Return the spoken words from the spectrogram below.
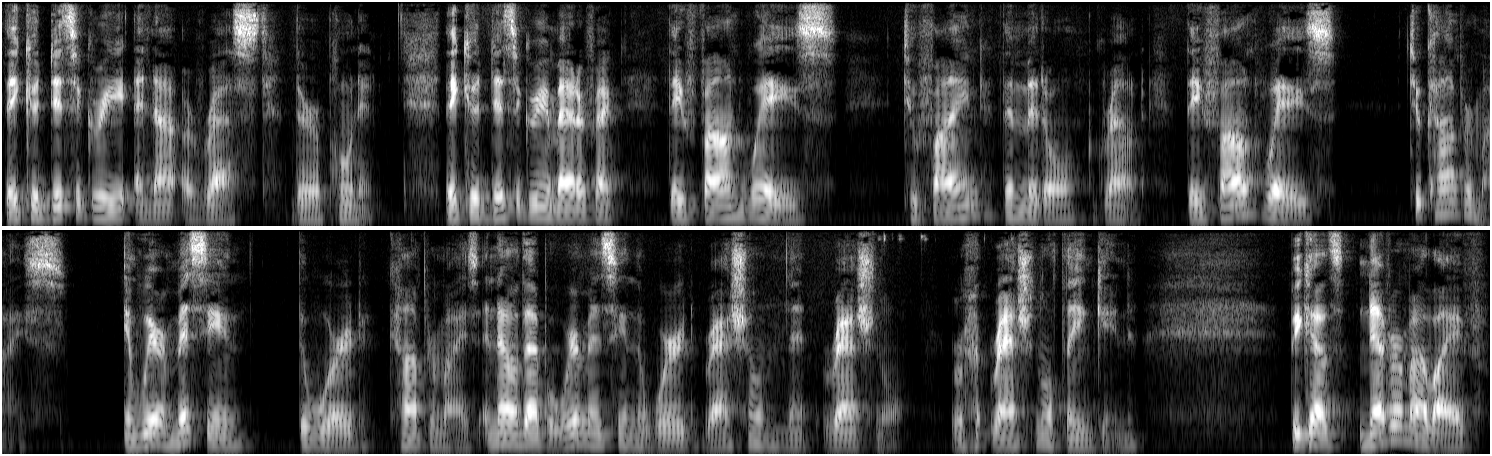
They could disagree and not arrest their opponent. They could disagree, a matter of fact, they found ways to find the middle ground. They found ways to compromise. And we are missing the word compromise. And not that, but we're missing the word rational, rational, rational thinking. Because never in my life,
